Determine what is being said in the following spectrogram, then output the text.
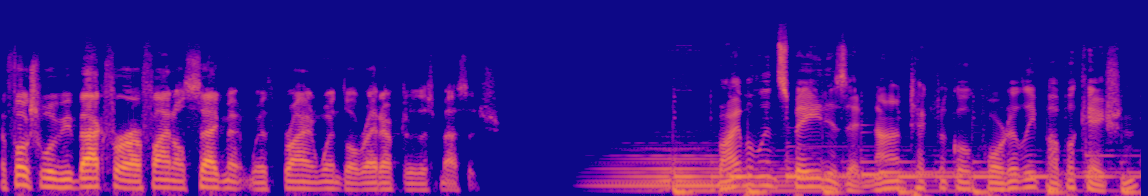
And folks, we'll be back for our final segment with Bryan Windle right after this message. Bible and Spade is a non technical quarterly publication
